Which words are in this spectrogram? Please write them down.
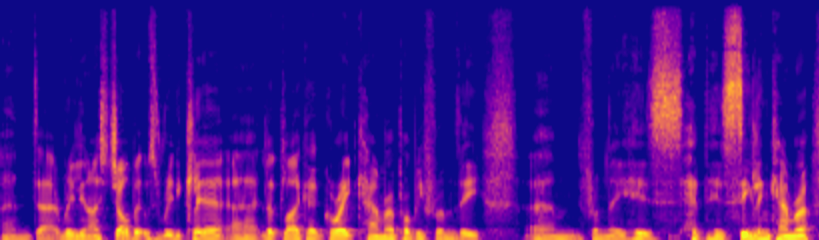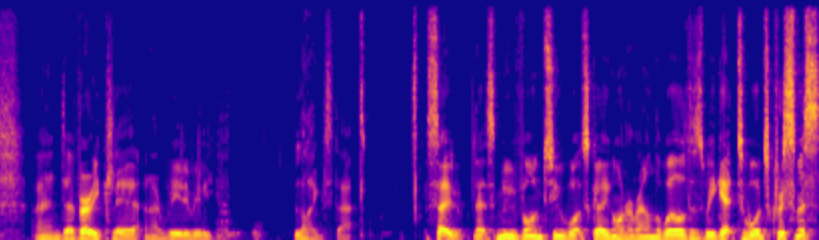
and uh, really nice job. It was really clear. it looked like a great camera, probably from the um, from the his head his ceiling camera and uh, very clear. And I really, really liked that. So let's move on to what's going on around the world as we get towards Christmas.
